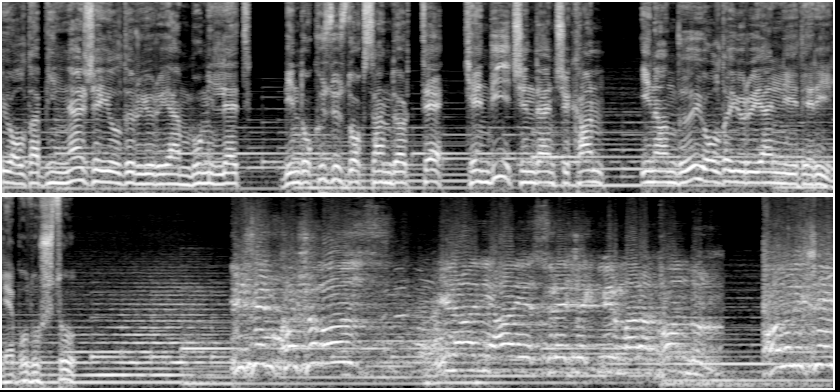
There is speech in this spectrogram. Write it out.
yolda binlerce yıldır yürüyen bu millet, 1994'te kendi içinden çıkan, inandığı yolda yürüyen lideriyle buluştu. Bizim koşumuz ila nihayet sürecek bir maratondur. Onun için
